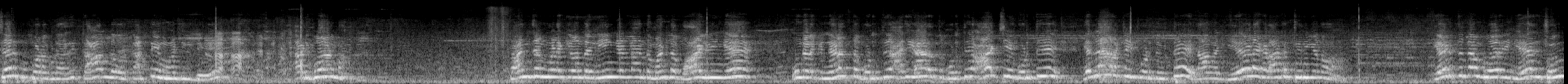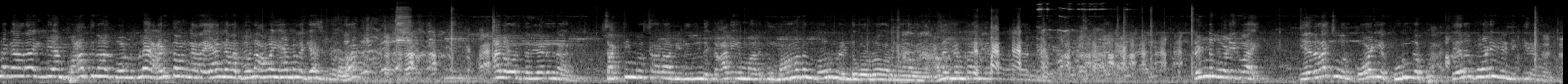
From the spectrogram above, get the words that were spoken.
செருப்பு போடக்கூடாது காலில் ஒரு கட்டையை மாட்டிக்கிட்டு அப்படி போகணுமா? பஞ்சம் முளைக்கு வந்த நீங்க எல்லாம் அந்த மண்ணில் வாழ்வீங்க. உங்களுக்கு நிலத்தை கொடுத்து அதிகாரத்தை கொடுத்து ஆட்சியை கொடுத்து எல்லாவற்றையும் கொடுத்து விட்டு நாங்கள் ஏழைகளாக திரியணும். எடுத்து தான் போறீங்க. அது சொந்தக்காரா இல்லையான்னு பார்த்து நாள் போடணும்ல அடுத்தவங்க ஏங்க சொன்னா அவன் ஏன் மேல கேஸ் போடுவான் அதுல ஒருத்தர் எழுதுறாரு. சக்தி மசாலாவில் இருந்து காளியம்மாளுக்கு மாதம் தோறும் ரெண்டு கோடி ரூபாய் வரணும் அவன் சம்பாதிக்க ரெண்டு கோடி ரூபாய். ஏதாச்சும் ஒரு கோடியை கொடுங்கப்பா. தெரு கோடியில நிக்கிறவன்.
